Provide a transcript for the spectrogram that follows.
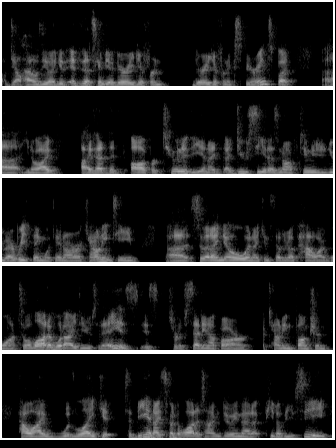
of Dalhousie, like it, it, that's going to be a very different very different experience. But uh, you know, I've I've had the opportunity, and I, I do see it as an opportunity to do everything within our accounting team uh, so that I know and I can set it up how I want. So a lot of what I do today is is sort of setting up our accounting function how I would like it to be, and I spent a lot of time doing that at PwC.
